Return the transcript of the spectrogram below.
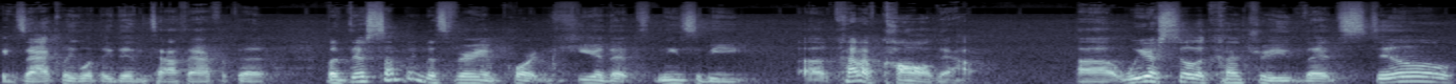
exactly what they did in South Africa, but there's something that's very important here that needs to be uh, kind of called out. Uh, we are still a country that still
